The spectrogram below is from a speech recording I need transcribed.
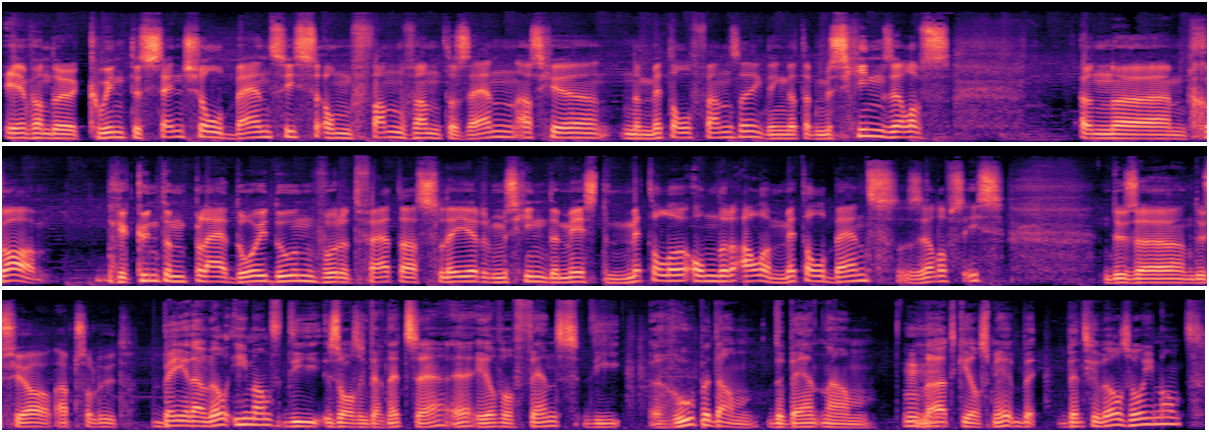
een van de quintessential bands is om fan van te zijn als je een metal fan bent. Ik denk dat er misschien zelfs een... Uh, goh, je kunt een pleidooi doen voor het feit dat Slayer misschien de meest metale onder alle metalbands zelfs is. Dus, uh, dus ja, absoluut. Ben je dan wel iemand die, zoals ik daarnet zei, hè, heel veel fans die roepen dan de bandnaam mm-hmm. luidkeels mee. Bent je wel zo iemand?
